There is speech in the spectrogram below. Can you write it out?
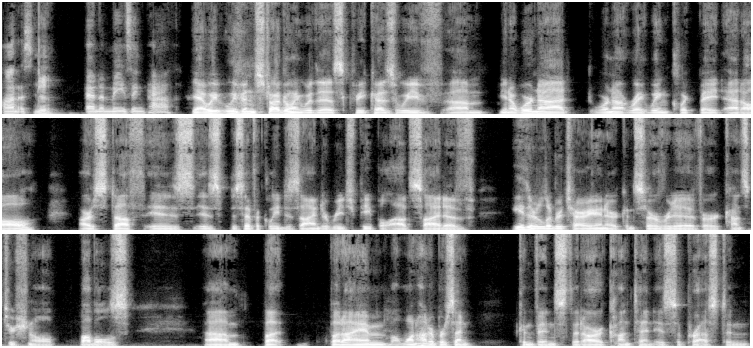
honest Yeah. and amazing path. Yeah, we've we've been struggling with this because we've um, you know we're not we're not right wing clickbait at all. Our stuff is is specifically designed to reach people outside of either libertarian or conservative or constitutional bubbles. Um, but but I am 100 percent convinced that our content is suppressed and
